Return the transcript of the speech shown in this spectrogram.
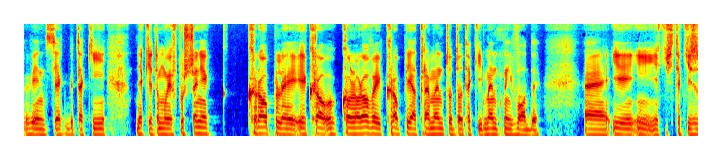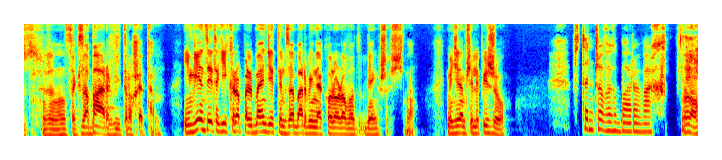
e, więc jakby taki, jakie to mówię, wpuszczenie krople, kro, kolorowej kropli atramentu do takiej mętnej wody e, i, i jakiś taki, że on tak zabarwi trochę tam. Im więcej takich kropel będzie, tym zabarwi na kolorowo większość. No. Będzie nam się lepiej żyło. W tęczowych barwach. No.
